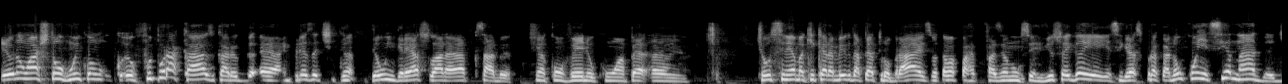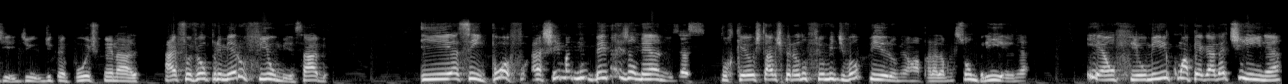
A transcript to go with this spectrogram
eu não acho tão ruim como. Eu fui por acaso, cara. É, a empresa tinha, deu um ingresso lá na época, sabe? Tinha convênio com a. Uh, tinha um cinema aqui que era meio da Petrobras, eu tava fazendo um serviço, aí ganhei esse ingresso por acaso. Não conhecia nada de, de, de Crepúsculo nem nada. Aí fui ver o primeiro filme, sabe? E assim, pô, achei bem mais ou menos, porque eu estava esperando um filme de vampiro, mesmo, uma parada mais sombria, né? E é um filme com uma pegada teen, né?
